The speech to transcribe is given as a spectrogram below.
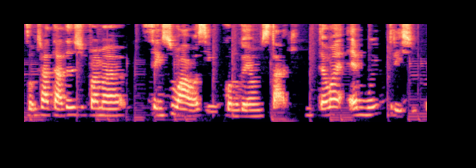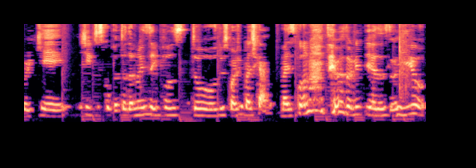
são tratadas de forma sensual, assim, quando ganham um destaque. Então é, é muito triste, porque. Gente, desculpa, eu tô dando exemplos do, do esporte que eu praticava. Mas quando teve as Olimpíadas do Rio,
